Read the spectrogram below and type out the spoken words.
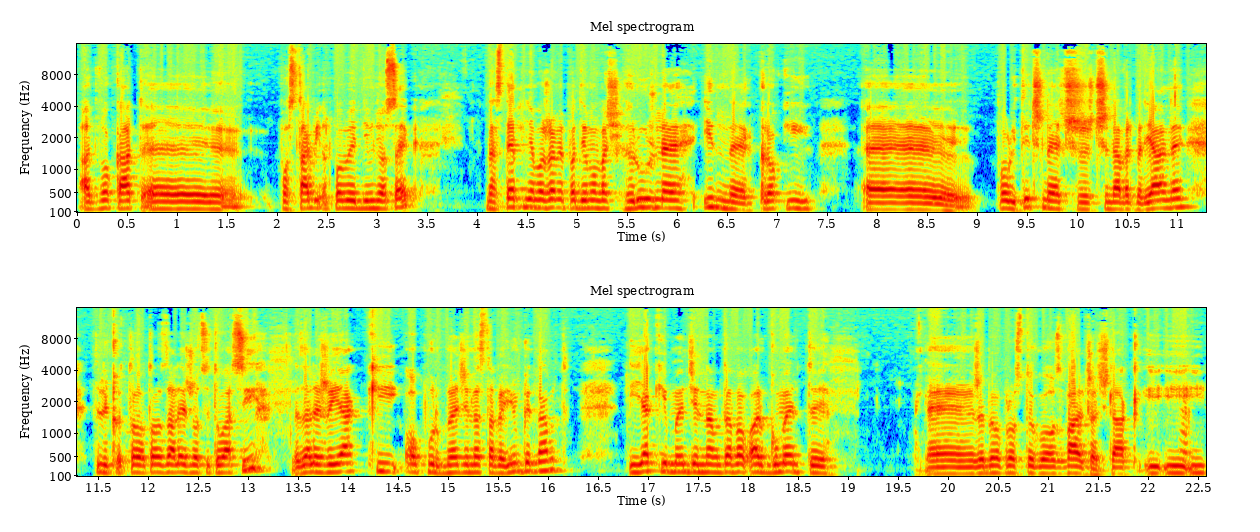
adwokat e, postawi odpowiedni wniosek, następnie możemy podejmować różne inne kroki e, polityczne czy, czy nawet medialne, tylko to, to zależy od sytuacji, zależy jaki opór będzie nastawiał Jugendamt i jakie będzie nam dawał argumenty żeby po prostu go zwalczać, tak? I, i, i,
